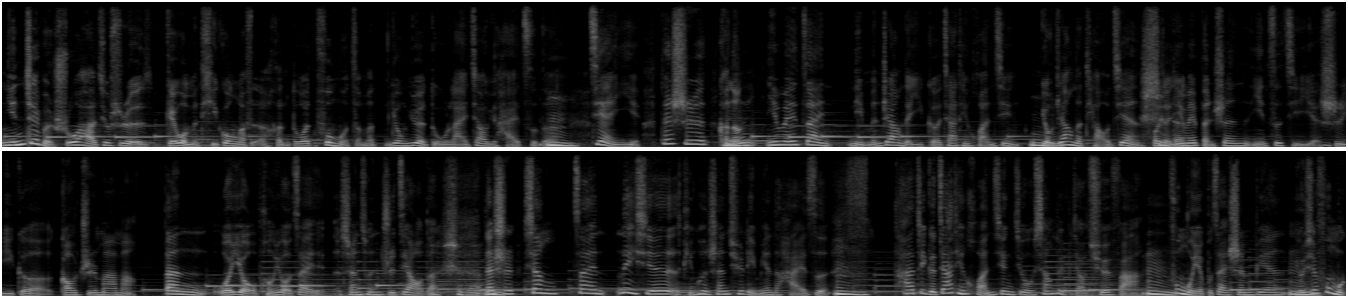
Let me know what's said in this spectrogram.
您这本书啊、就是给我们提供了很多父母怎么用阅读来教育孩子的嗯建议，但是可能因为在你们这样的一个家庭环境、嗯有这样的条件，或者因为本身您自己也是一个高知妈妈，但我有朋友在山村支教的。呃，是的，但是像在那些贫困山区里面的孩子，嗯。他这个家庭环境就相对比较缺乏，嗯。父母也不在身边，嗯。有些父母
